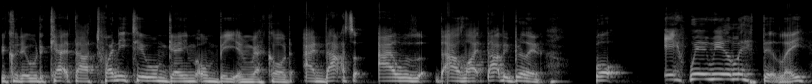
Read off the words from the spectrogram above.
because it would have kept our 22 un game unbeaten record. And that's, I was, I was like, that'd be brilliant. But if we're realistically,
